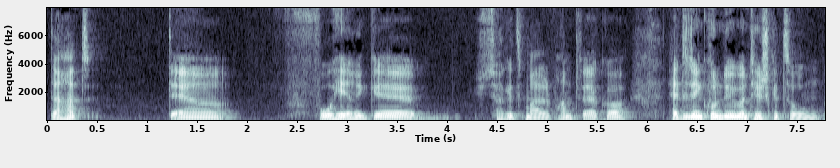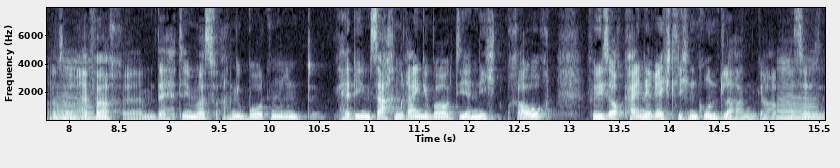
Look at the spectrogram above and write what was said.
da hat der vorherige, ich sage jetzt mal Handwerker, hätte den Kunde über den Tisch gezogen. Also mhm. einfach, ähm, der hätte ihm was angeboten und hätte ihm Sachen reingebaut, die er nicht braucht, für die es auch keine rechtlichen Grundlagen gab. Mhm. Also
